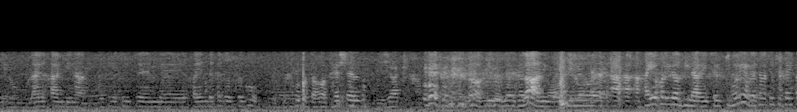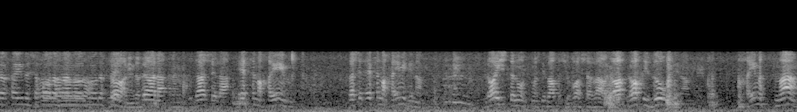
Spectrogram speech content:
כאילו, אולי לחיים דינמיים, ויש אנשים שהם אה, חיים בחדר סגור. אנחנו כותרות, השל, ז'אק. לא, כאילו, זה- לא, אני, כאילו, החיים יכולים להיות דינמיים שהם כיוונים, ויש אנשים שחיים את החיים בשחור לא, לא, לבן לא, מאוד לא. מאוד אפל. לא, אני מדבר על ה- על הנקודה של עצם החיים, הנקודה של עצם החיים היא דינמית. לא ההשתנות, כמו שדיברת שבוע שעבר, לא- לא החיזור הוא דינמי. החיים עצמם,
